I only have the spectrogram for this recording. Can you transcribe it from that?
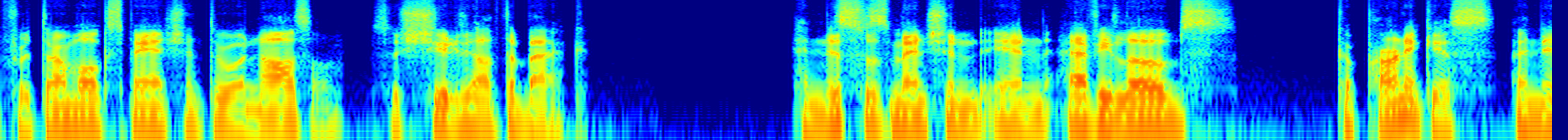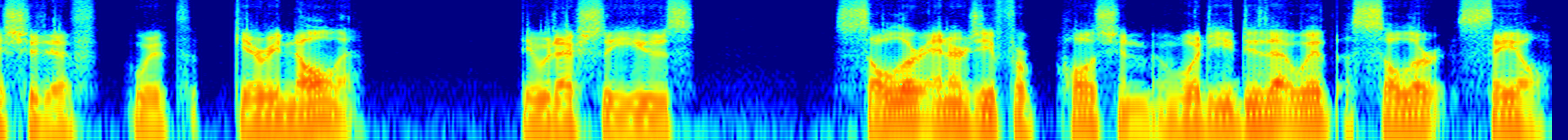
for thermal expansion through a nozzle, so shoot it out the back. And this was mentioned in Avi Loeb's Copernicus initiative with Garry Nolan. They would actually use solar energy for propulsion. What do you do that with? A solar sail.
